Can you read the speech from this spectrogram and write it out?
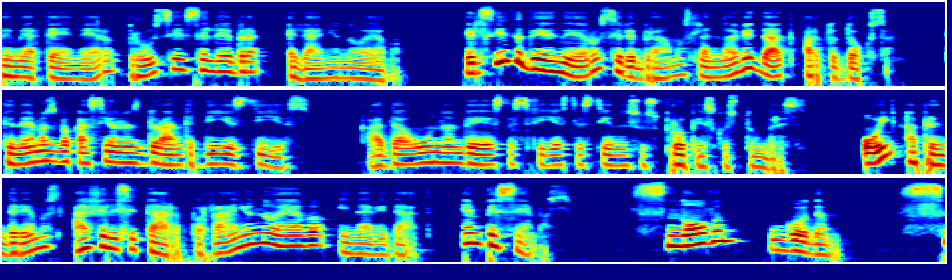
1 de enero, Rusia celebra el Año Nuevo. El 7 de enero celebramos la Navidad ortodoxa. Tenemos vacaciones durante 10 días. Cada una de estas fiestas tiene sus propias costumbres. Hoy aprenderemos a felicitar por Año Nuevo y Navidad. Empecemos. С Новым годом. С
